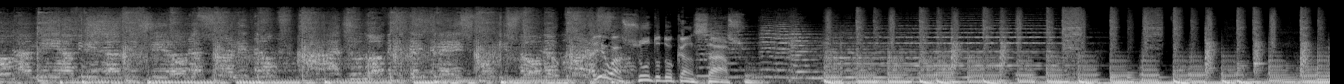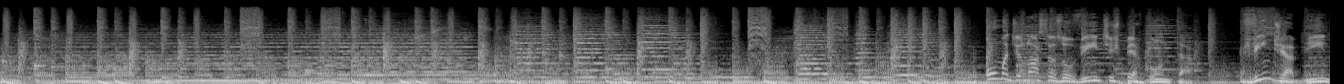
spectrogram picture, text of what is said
Chegou na minha vida, me tirou da solidão. Rádio 93 conquistou meu coração. E o assunto do cansaço? Uma de nossas ouvintes pergunta: Vinde a mim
